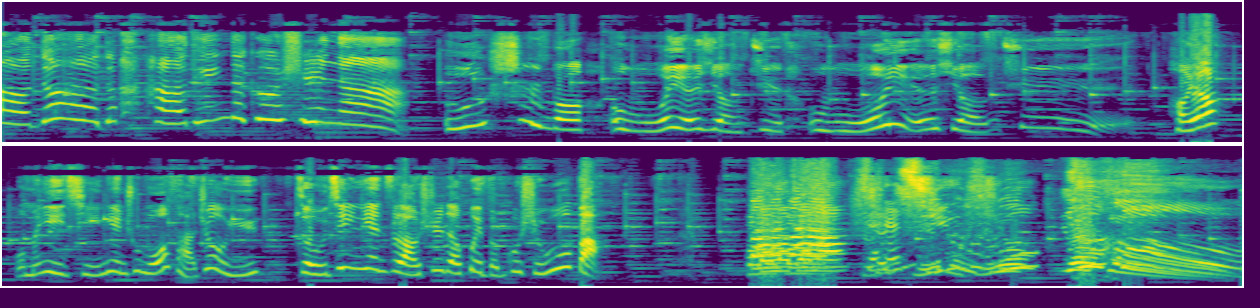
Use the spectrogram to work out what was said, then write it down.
好多好多好听的故事呢。哦，是吗？我也想去，我也想去。好呀，我们一起念出魔法咒语，走进燕子老师的绘本故事屋吧。巴拉巴神奇故事屋，哟吼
